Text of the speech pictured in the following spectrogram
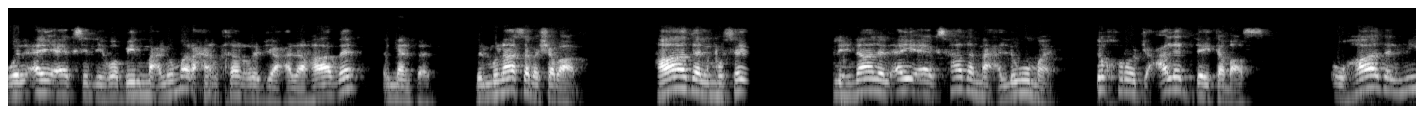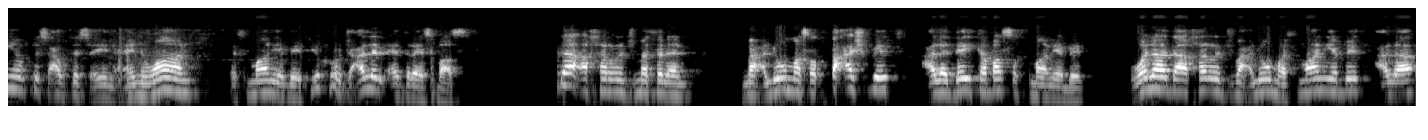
وال AX اللي هو بيه المعلومه راح نخرجه على هذا المنفذ. بالمناسبة شباب هذا المسجل هنا ال AX هذا معلومة تخرج على ال data bus وهذا ال 199 عنوان 8 bit يخرج على ال address bus لا أخرج مثلا معلومة 16 bit على data bus 8 bit ولا دا أخرج معلومة 8 bit على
